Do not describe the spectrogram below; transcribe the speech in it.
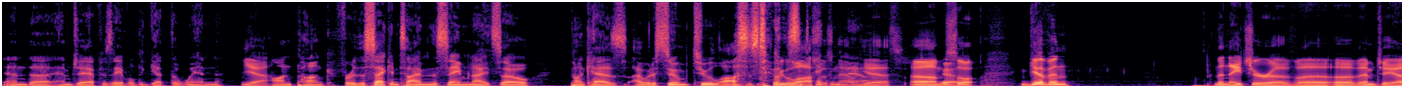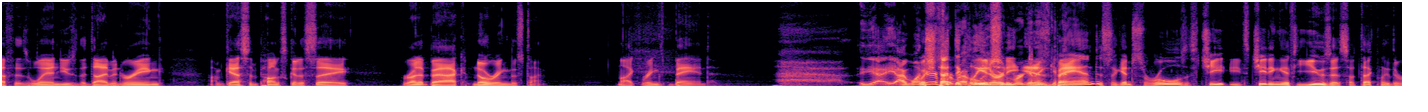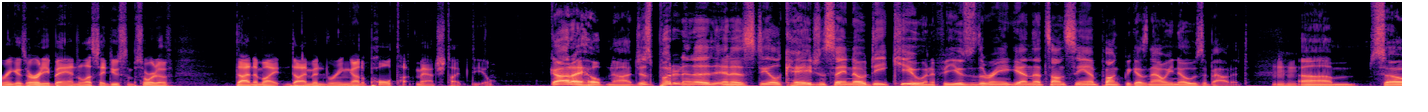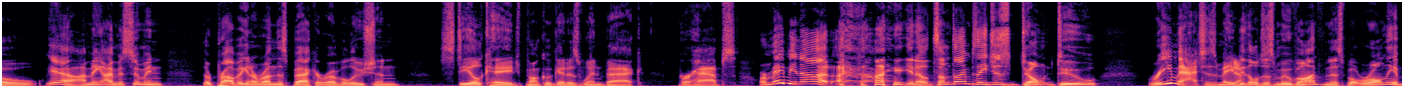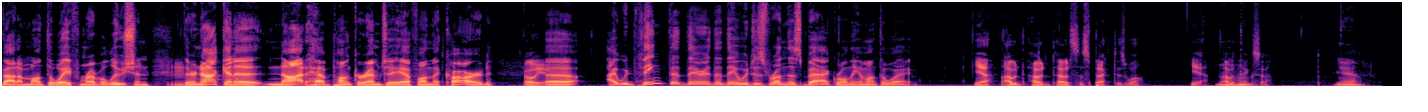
and uh, MJF is able to get the win. Yeah. on Punk for the second time in the same night. So Punk has, I would assume, two losses. To two losses name now. Yes. Um, Yeah. So, given the nature of uh, of MJF is win, use the diamond ring. I'm guessing Punk's going to say, "Run it back, no ring this time." Like rings banned, Yeah, I wonder which if technically it already we're gonna is get- banned. It's against the rules. It's cheat. It's cheating if you use it. So technically, the ring is already banned unless they do some sort of dynamite diamond ring on a pole type match type deal. God, I hope not. Just put it in a in a steel cage and say no DQ. And if he uses the ring again, that's on CM Punk because now he knows about it. Mm-hmm. Um, so yeah, I mean, I'm assuming they're probably going to run this back at Revolution. Steel cage, Punk will get his win back, perhaps, or maybe not. you know, sometimes they just don't do rematches. Maybe Yeah. they'll just move on from this. But we're only about a month away from Revolution. Mm-hmm. They're not going to not have Punk or MJF on the card. Oh, yeah. Uh, I would think that they're that they would just run this back. We're only a month away. Yeah, I would, I would, I would suspect as well. Yeah, I would think so. Yeah.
